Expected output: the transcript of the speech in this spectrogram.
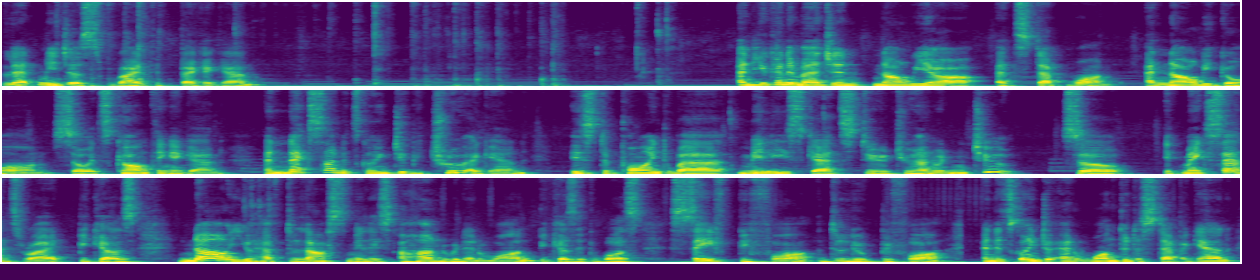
Let me just write it back again. And you can imagine now we are at step 1 and now we go on. So it's counting again. And next time it's going to be true again is the point where millis gets to 202. So it makes sense, right? Because now you have the last millis 101 because it was saved before, the loop before, and it's going to add one to the step again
